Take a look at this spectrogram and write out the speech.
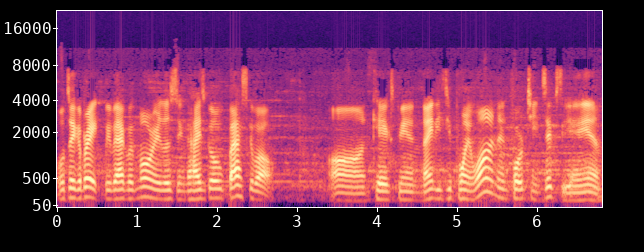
We'll take a break. Be back with more. You're listening to high school basketball on KXPN 92.1 and 1460 AM.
